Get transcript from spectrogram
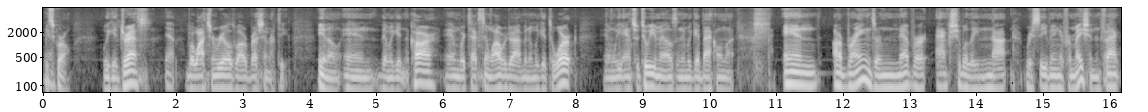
we scroll, we get dressed, Yeah. we're watching reels while we're brushing our teeth, you know, and then we get in the car and we're texting while we're driving, and we get to work and we answer two emails, and then we get back online, and our brains are never actually not receiving information. In fact,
